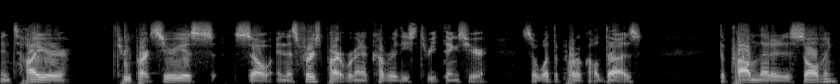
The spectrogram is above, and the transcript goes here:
entire three-part series. So in this first part, we're going to cover these three things here. So what the protocol does, the problem that it is solving,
